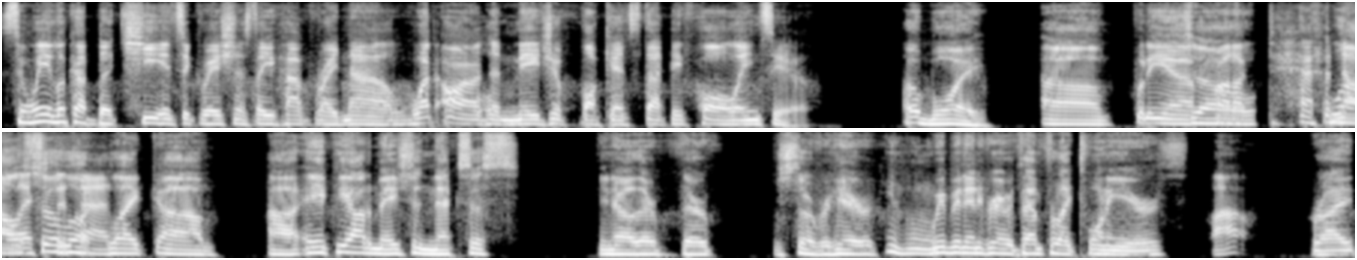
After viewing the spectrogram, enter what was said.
So when you look at the key integrations that you have right now, what are the major buckets that they fall into? Oh boy. Um, Putting a So- product well, knowledge so look, that. like um, uh, AP automation, Nexus. You know, they're they're just over here. Mhm. We've been integrated with them for like 20 years, Wow. right?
